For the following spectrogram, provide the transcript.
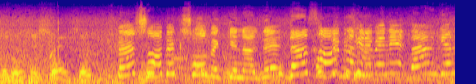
Sen orta saha, sen Ben sağ bek sol bek genelde. Ben sağ beni ben genellikle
